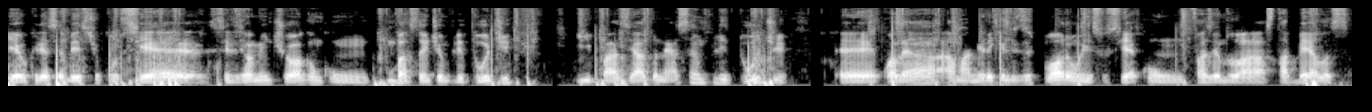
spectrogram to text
E aí eu queria saber tipo, se é. se eles realmente jogam com, com bastante amplitude e baseado nessa amplitude, é, qual é a, a, maneira que eles exploram isso? Se é com fazendo as tabelas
